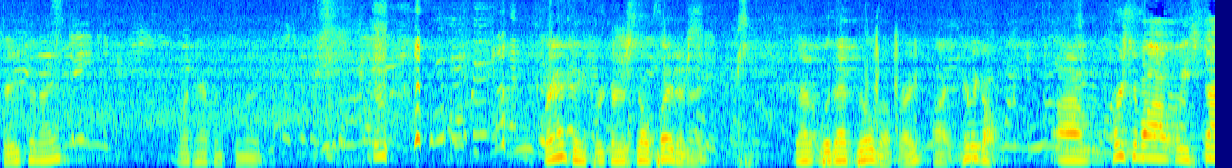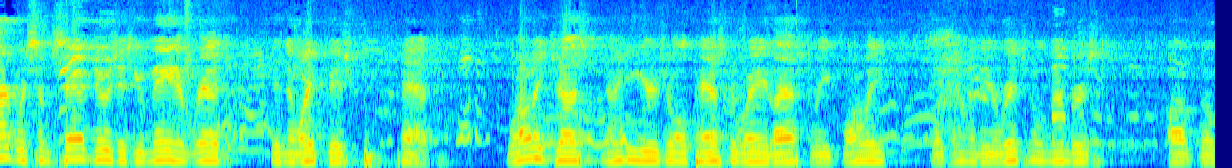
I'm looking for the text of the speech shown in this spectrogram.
Stay tonight. Stay tonight? What happens tonight? Because we're gonna still play. Fran thinks we're going to still play tonight. That, with that build-up, right? All right, here we go. Um, first of all, we start with some sad news, as you may have read in the Whitefish Patch. Wally Just, 90 years old, passed away last week. Wally was one of the original members of the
